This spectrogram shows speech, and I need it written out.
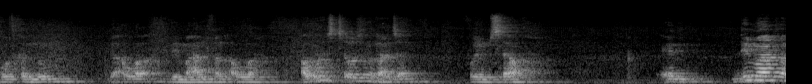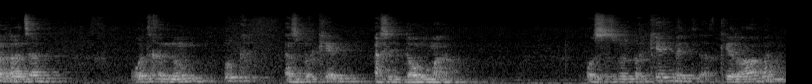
word genoem the Allah, the man van Allah. Allah has chosen Rajab for himself. En die man van Rajab word genoem ook as bekend as die dom man. Ons is bekend met Kiraman,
